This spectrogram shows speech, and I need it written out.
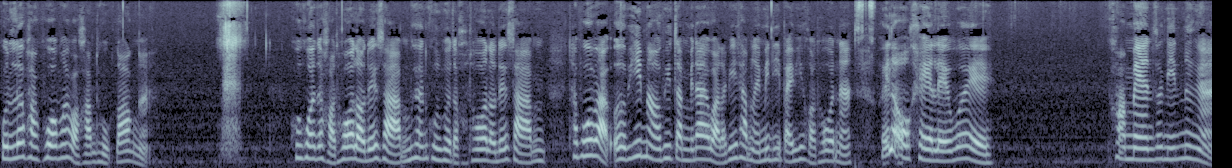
คุณเลือกพักพวกมากกว่าความถูกต้องอะ คุณควรจะขอโทษเราด้วยซ้ำเพื่อนคุณควรจะขอโทษเราด้วยซ้ำถ้าพูดแบบเออพี่เมาพี่จำไม่ได้ว่ะแต่พี่ทำอะไรไม่ดีไปพี่ขอโทษนะเฮ้ยเราโอเคเลยเว้ย ความแมนสักนิดนึงอะ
